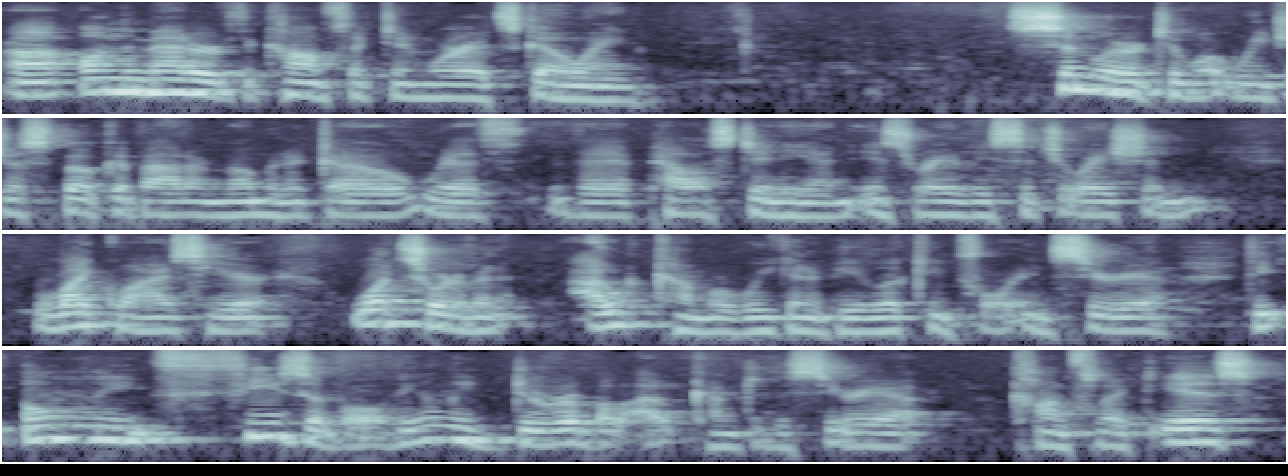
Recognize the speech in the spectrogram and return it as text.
Uh, on the matter of the conflict and where it's going, similar to what we just spoke about a moment ago with the Palestinian Israeli situation. Likewise, here, what sort of an outcome are we going to be looking for in Syria? The only feasible, the only durable outcome to the Syria conflict is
